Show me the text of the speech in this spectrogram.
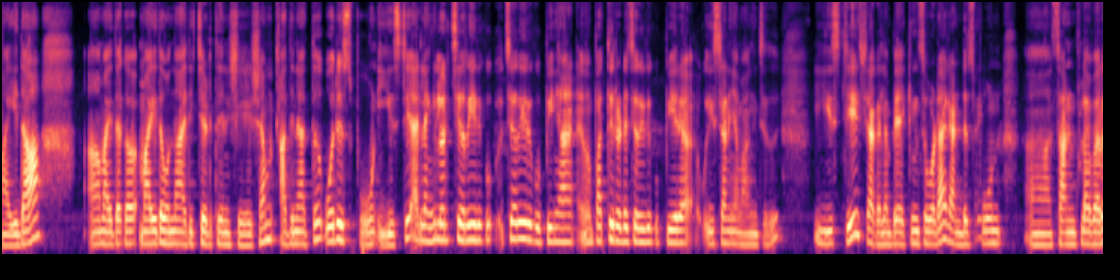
മൈദ ആ മൈദ മൈദ ഒന്ന് അരിച്ചെടുത്തതിന് ശേഷം അതിനകത്ത് ഒരു സ്പൂൺ ഈസ്റ്റ് അല്ലെങ്കിൽ ഒരു ചെറിയൊരു ചെറിയൊരു കുപ്പി ഞാൻ പത്ത് രൂപയുടെ ചെറിയൊരു കുപ്പിയുടെ ഈസ്റ്റാണ് ഞാൻ വാങ്ങിച്ചത്. ഈസ്റ്റ് ശകലം ബേക്കിംഗ് സോഡ രണ്ട് സ്പൂൺ സൺഫ്ലവർ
